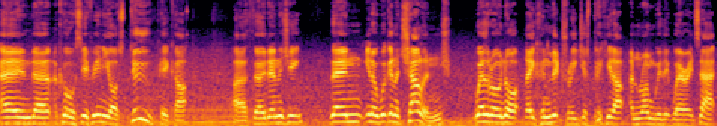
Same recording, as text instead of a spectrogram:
And uh, of course, if Ineos do pick up uh, Third Energy, then you know we're going to challenge whether or not they can literally just pick it up and run with it where it's at,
